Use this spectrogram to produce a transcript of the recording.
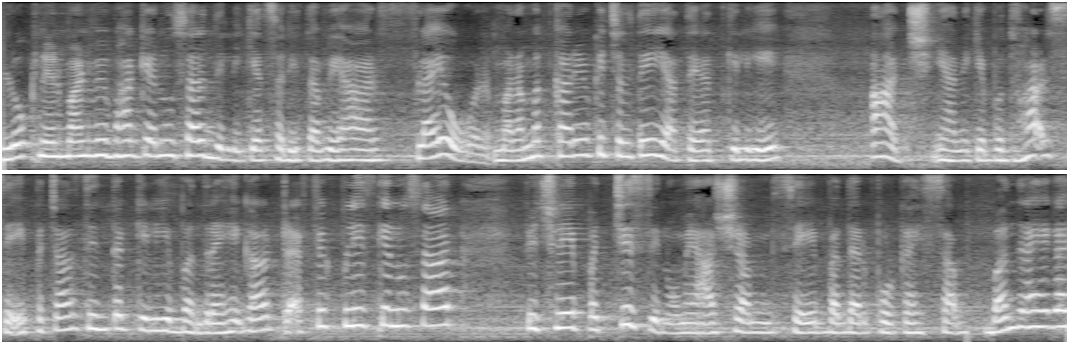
लोक निर्माण विभाग के अनुसार दिल्ली के सरिता विहार फ्लाईओवर मरम्मत कार्यों के चलते यातायात के लिए आज, यानी कि बुधवार से 50 दिन तक के लिए बंद रहेगा ट्रैफ़िक पुलिस के अनुसार। पिछले 25 दिनों में आश्रम से बदरपुर का हिस्सा बंद रहेगा।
